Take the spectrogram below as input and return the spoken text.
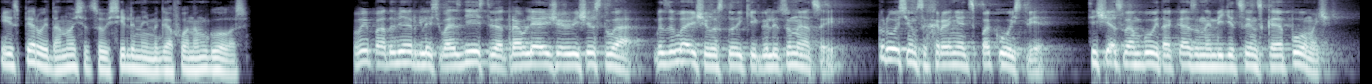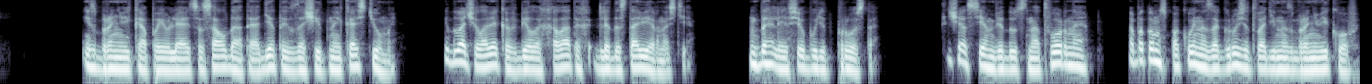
и из первой доносится усиленный мегафоном голос. «Вы подверглись воздействию отравляющего вещества, вызывающего стойкие галлюцинации. Просим сохранять спокойствие. Сейчас вам будет оказана медицинская помощь. Из броневика появляются солдаты, одетые в защитные костюмы, и два человека в белых халатах для достоверности. Далее все будет просто. Сейчас всем ведут снотворное, а потом спокойно загрузят в один из броневиков.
